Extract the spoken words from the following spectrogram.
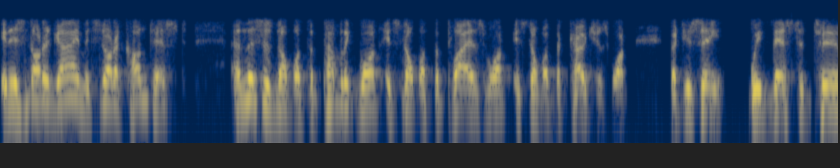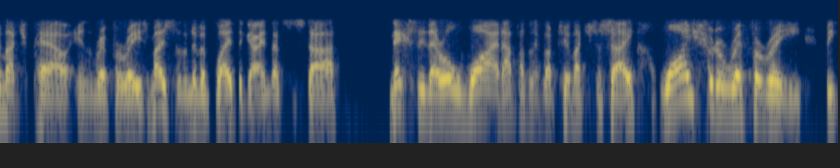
It is not a game, it's not a contest. And this is not what the public want, it's not what the players want, it's not what the coaches want. But you see, we've vested too much power in referees. Most of them never played the game, that's the start. Nextly, they're all wired up and they've got too much to say. Why should a referee be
